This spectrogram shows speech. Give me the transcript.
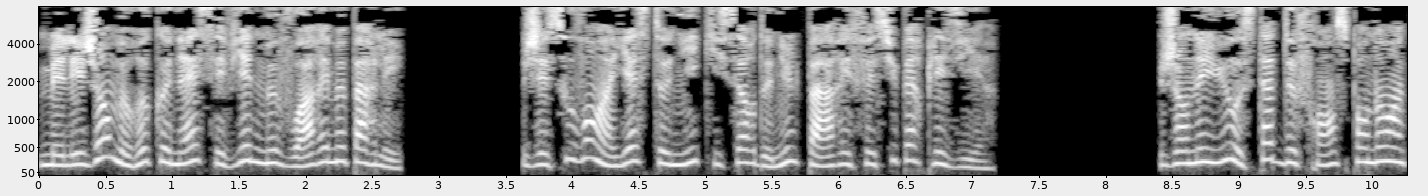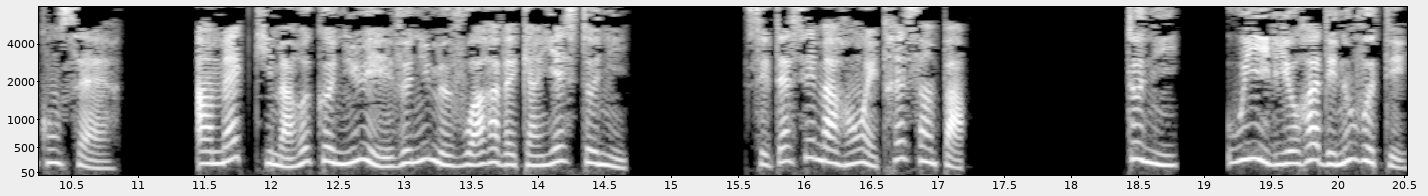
Mais les gens me reconnaissent et viennent me voir et me parler. J'ai souvent un Yes Tony qui sort de nulle part et fait super plaisir. J'en ai eu au Stade de France pendant un concert. Un mec qui m'a reconnu et est venu me voir avec un Yes Tony. C'est assez marrant et très sympa. Tony. Oui il y aura des nouveautés.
